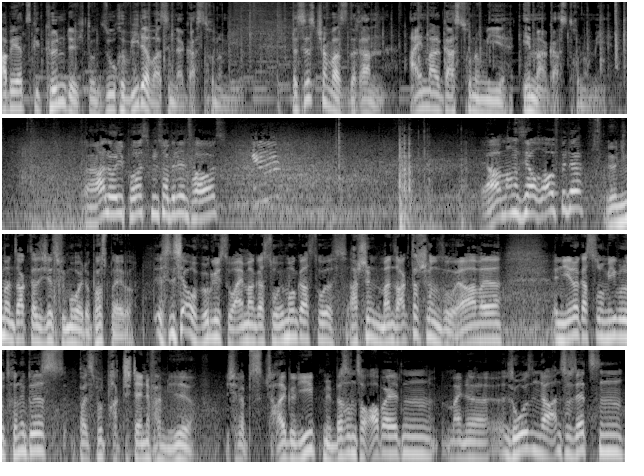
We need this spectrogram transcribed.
Habe jetzt gekündigt und suche wieder was in der Gastronomie. Es ist schon was dran. Einmal Gastronomie, immer Gastronomie. Äh, hallo, die Post, müssen wir bitte ins Haus? Ja. Machen Sie auch auf, bitte. Ja, niemand sagt, dass ich jetzt für immer bei der Post bleibe. Es ist ja auch wirklich so, einmal Gastro, immer Gastro. Das hat schon, man sagt das schon so, ja, weil in jeder Gastronomie, wo du drin bist, es wird praktisch deine Familie. Ich habe es total geliebt, mit Besseren zu arbeiten, meine Soßen da anzusetzen,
